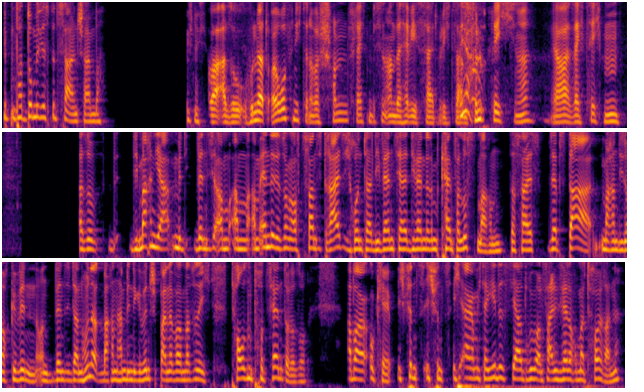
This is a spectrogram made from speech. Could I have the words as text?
Gibt ein paar Dumme, die das bezahlen, scheinbar. Ich nicht. Aber also 100 Euro finde ich dann aber schon vielleicht ein bisschen on the heavy side, würde ich sagen. Ja. 50, ne? Ja, 60, hm. Also, die machen ja, mit, wenn sie am, am, am Ende der Saison auf 20, 30 runter, die werden ja, die werden dann keinen Verlust machen. Das heißt, selbst da machen die noch Gewinn. Und wenn sie dann 100 machen, haben die eine Gewinnspanne von, was weiß ich, 1000 Prozent oder so. Aber okay, ich find's, ich find's, ich ärgere mich da jedes Jahr drüber und vor allem, die werden auch immer teurer, ne?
